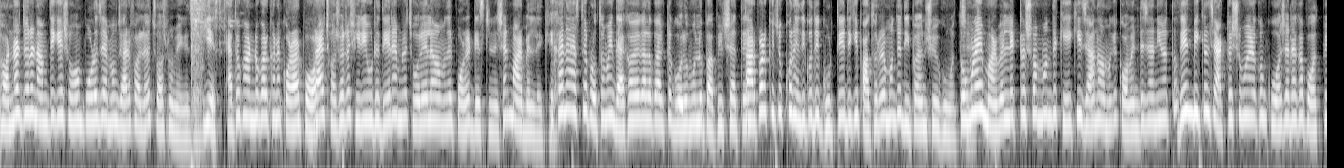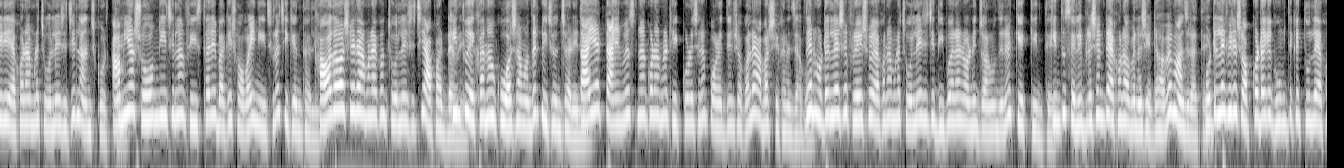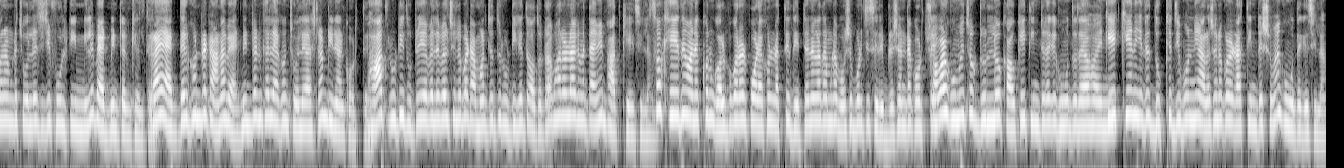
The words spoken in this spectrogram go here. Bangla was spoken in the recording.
ঝর্ণার জলে নামতে গিয়ে সোহম পড়ে যায় এবং যার ফলে চশমা ভেঙে যায়। ইয়েস এত কাণ্ড কারখানা করার পর প্রায় ছশোটা সিঁড়ি উঠে দিয়ে আমরা চলে এলাম আমাদের পরের ডেস্টিনেশন মার্বেল লেকে। এখানে আসতে প্রথমেই দেখা হয়ে গেল কয়েকটা গোলুমুলু পাপির সাথে। তারপর কিছুক্ষণ এদিক ওদিক ঘুরতে দেখি পাথরের মধ্যে দীপায়ন শুয়ে ঘুমাচ্ছে। তোমরা এই মার্বেল লেকটার সম্বন্ধে কে কি জানো আমাকে কমেন্টে জানিও তো। দেন বিকেল চারটার সময় এরকম কুয়াশা ঢাকা পথ পেরিয়ে এখন আমরা চলে এসেছি লাঞ্চ করতে। আমি আর সোহম নিয়েছিলাম ফিশ থালি বাকি সবাই নিয়েছিল চিকেন থালি। খাওয়া দাওয়া সেরে আমরা এখন চলে এসেছি আপার ড্যামে কিন্তু এখানেও কুয়াশা আমাদের পিছন ছাড়ি তাই আর টাইম ওয়েস্ট না করে আমরা ঠিক করেছিলাম, পরের দিন সকালে আবার সেখানে যাব। দেন হোটেলে এসে ফ্রেশ হয়ে এখন আমরা চলে এসেছি দীপন আর রনির জন্মদিনের কেক কিনতে। কিন্তু সেলিব্রেশনটা এখন হবে না, সেটা হবে মাঝরাতে। হোটেলে ফিরে সবকটাকে ঘুম থেকে তুলে এখন আমরা চলে এসেছি ফুল টিম মিলে ব্যাডমিন্টন খেলতে। প্রায় এক দেড় ঘণ্টা টানা ব্যাডমিন্টন খেলে এখন চলে আসলাম ডিনার করতে। ভাত, রুটি দুটোই অ্যাভেলেবেল ছিল বাট আমার যেহেতু রুটি খেতে অতটাও ভালো লাগে না, তাই আমি ভাত খেয়েছিলাম। সো খেয়ে দিয়ে অনেকক্ষণ গল্প করার পর এখন রাত্রি দেড়টা নাগাদ আমরা বসে পড়েছি সেলিব্রেশনটা করতে। সবার ঘুমে চোখ ঢুললেও কাউকেই তিনটের আগে ঘুমোতে দেওয়া হয়নি। কেক খেয়ে নিজেদের দুঃখের জীবন নিয়ে আলোচনা করে রাত তিনটের সময় ঘুমোতে গেছিলাম।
